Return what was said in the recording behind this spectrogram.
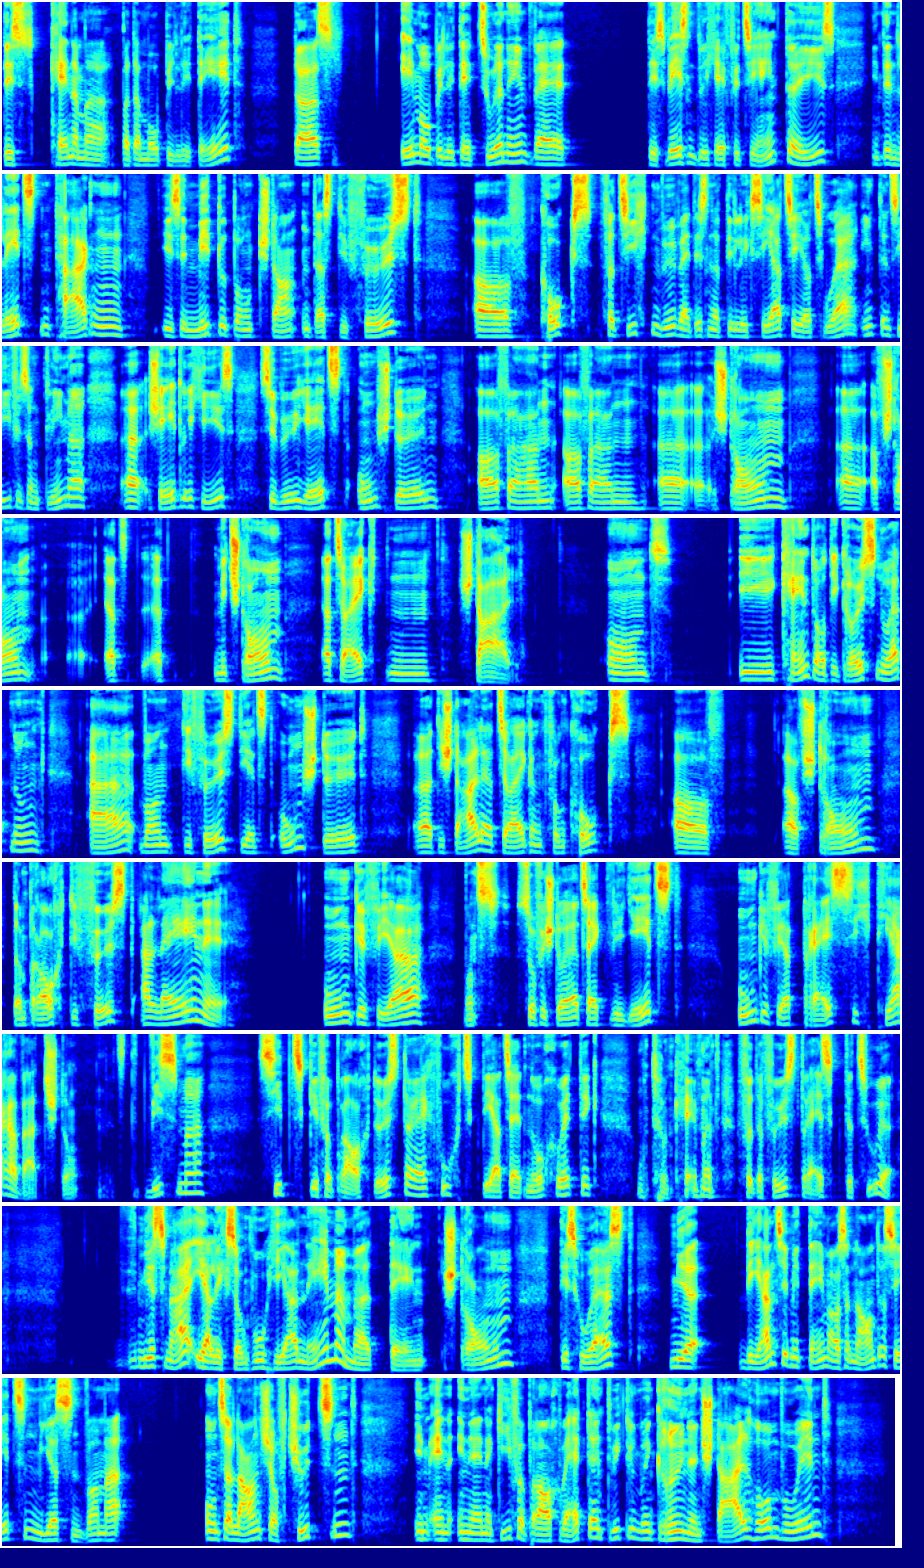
Das kennen wir bei der Mobilität, dass E-Mobilität zunimmt, weil das wesentlich effizienter ist. In den letzten Tagen ist im Mittelpunkt gestanden, dass die Föst auf Koks verzichten will, weil das natürlich sehr CO2-intensiv ist und klimaschädlich ist. Sie will jetzt umstellen auf einen, auf einen äh, Strom, äh, auf Strom, äh, mit Strom erzeugten Stahl. Und ich kenne da die Größenordnung auch, wenn die Föst jetzt umstellt, äh, die Stahlerzeugung von Koks auf auf Strom, dann braucht die Föst alleine ungefähr, wenn es so viel Steuer zeigt wie jetzt, ungefähr 30 Terawattstunden. Jetzt wissen wir, 70 verbraucht Österreich, 50 derzeit nachhaltig und dann kommen von der Föst 30 dazu. Müssen wir auch ehrlich sagen, woher nehmen wir den Strom? Das heißt, wir werden sie mit dem auseinandersetzen müssen, wenn wir unsere Landschaft schützend im Energieverbrauch weiterentwickeln wollen, grünen Stahl haben wollen,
